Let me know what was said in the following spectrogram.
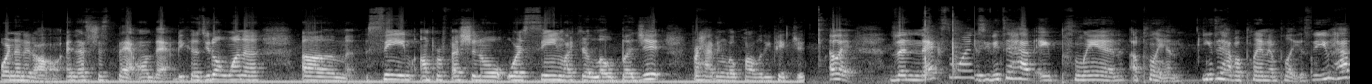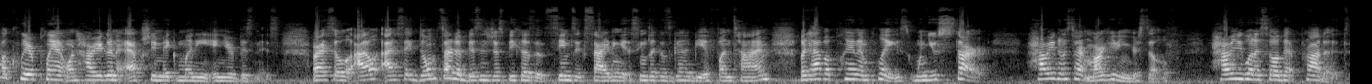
or none at all. And that's just that on that. Because you don't want to um, seem unprofessional or seem like you're low budget for having low quality pictures. Okay the next one is you need to have a plan a plan. You need to have a plan in place. Do you have a clear plan on how you're going to actually make money in your business? All right so I, I say don't start a business just because it seems exciting it seems like it's going to be a fun time but have a plan in place. When you start how are you going to start marketing yourself? How are you going to sell that product?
